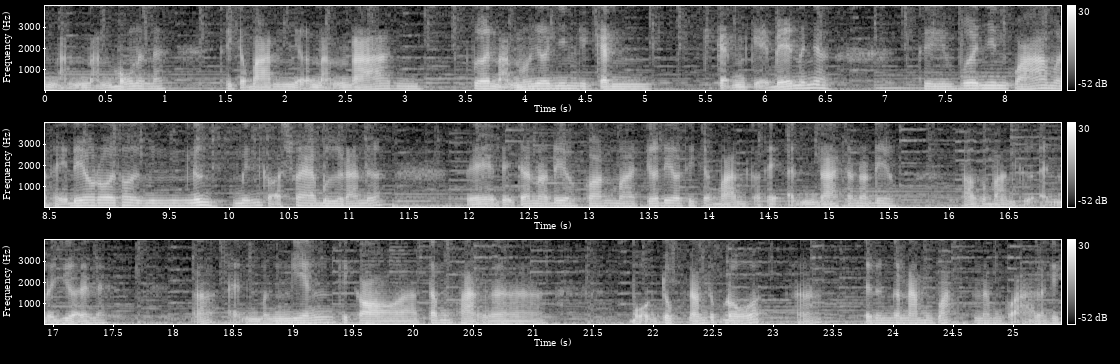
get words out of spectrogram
nặn nặn bóng lên này thì các bạn nhớ nặn ra, vừa nặn vừa nhìn cái cạnh cái cạnh kế bên đó nha. Thì vừa nhìn quá mà thấy đều rồi thôi, mình ngưng, mình có xòe bừ ra nữa. Để để cho nó đều, còn mà chưa đều thì các bạn có thể ấn ra cho nó đều. Đó, các bạn cứ ấn nó giữa đây này. Đó, ấn bằng nghiêng cái cò tầm khoảng à, bốn chục, năm chục độ á. Đó, chứ đừng có năm quá. Năm quá là cái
